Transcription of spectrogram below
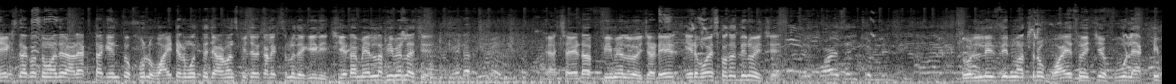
নেক্সট দেখো তোমাদের আর একটা কিন্তু ফুল হোয়াইটের মধ্যে জার্মান স্পিচের কালেকশনও দেখিয়ে দিচ্ছি। এটা মেল না ফিমেল আছে? আচ্ছা এটা ফিমেল রয়েছে। আর এর এর বয়স কত দিন হয়েছে চল্লিশ দিন। মাত্র বয়স হয়েছে ফুল অ্যাক্টিভ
